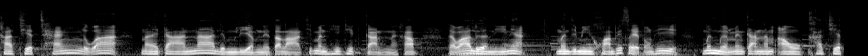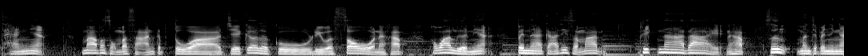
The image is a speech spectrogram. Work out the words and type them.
Cartier Tank หรือว่านาฬิกาหน้าเหลี่ยมๆในตลาดที่มันฮิตๆกันนะครับ แต่ว่าเรือนนี้เนี่ยมันจะมีความพิเศษตรงที่มันเหมือนเป็นการนำเอา Cartier Tank เนี่ยมาผสมผสานกับตัว j a g e r l e g o r e v e r s o นะครับ เพราะว่าเรือนนี้เป็นนาฬิกาที่สามารถพลิกหน้าได้นะครับ ซึ่งมันจะเป็นยังไง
